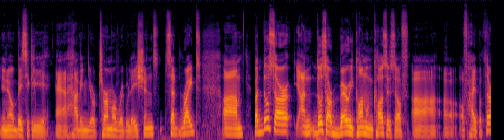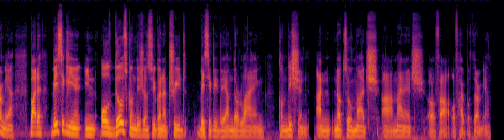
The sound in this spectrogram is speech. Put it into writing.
you know, basically uh, having your thermal regulations set right. Um, but those are and those are very common causes of uh, of hypothermia. But basically, in, in all those conditions, you're gonna treat basically the underlying condition and not so much uh, manage of, uh, of hypothermia.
